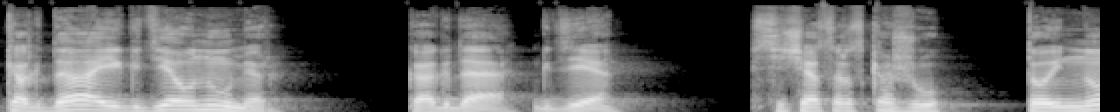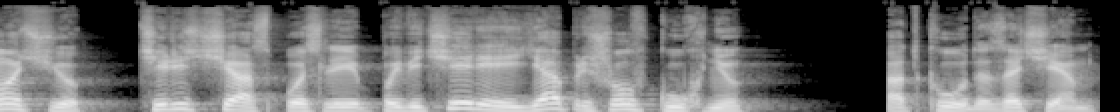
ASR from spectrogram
когда и где он умер. Когда? Где? Сейчас расскажу. Той ночью, через час после повечерия, я пришел в кухню. Откуда? Зачем?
